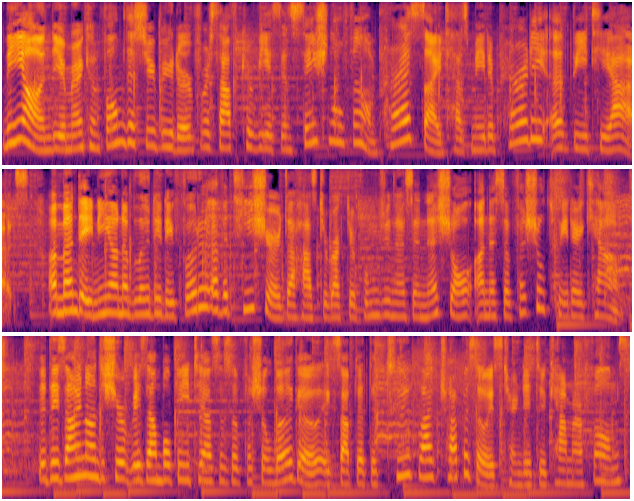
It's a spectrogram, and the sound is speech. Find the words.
Neon, the American film distributor for South Korea's sensational film Parasite, has made a parody of BTS. On Monday, Neon uploaded a photo of a t-shirt that has director Bong Joon-ho's initial on its official Twitter account. The design on the shirt resembled BTS's official logo, except that the two black trapezoids turned into camera films,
